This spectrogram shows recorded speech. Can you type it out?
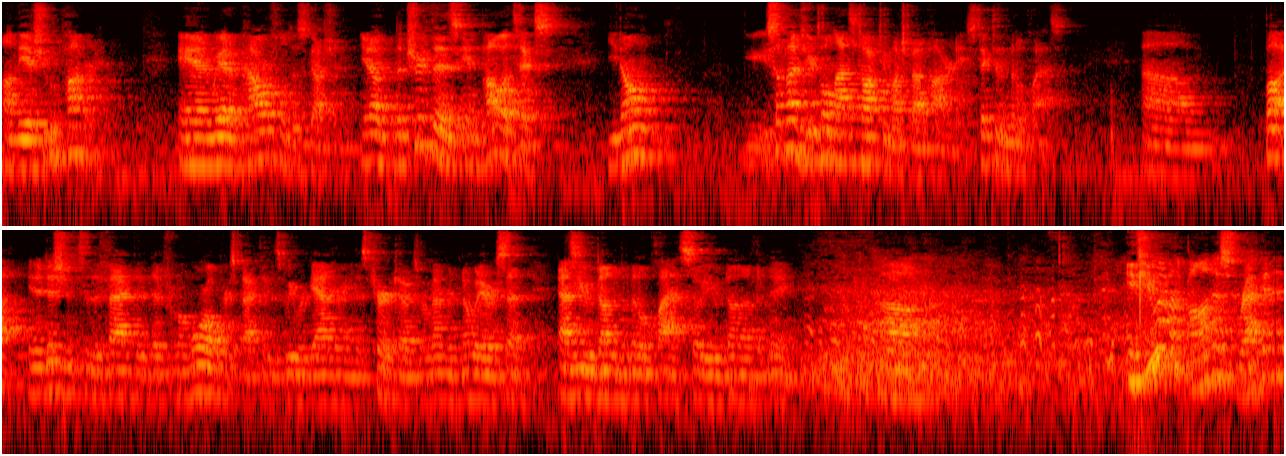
on the issue of poverty. And we had a powerful discussion. You know, the truth is, in politics, you don't, sometimes you're told not to talk too much about poverty. Stick to the middle class. Um, but in addition to the fact that, that from a moral perspective, as we were gathering in this church, I was remembered nobody ever said, as you have done to the middle class, so you have done unto me. Um, if you have an honest reckoning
